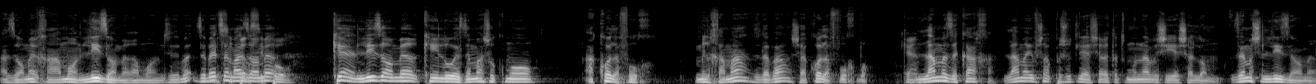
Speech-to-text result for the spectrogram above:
אז זה אומר לך המון, לי זה אומר המון. זה, זה בעצם מה זה מספר אומר, סיפור. כן, לי זה אומר כאילו איזה משהו כמו, הכל הפוך. מלחמה זה דבר שהכל הפוך בו. כן. למה זה ככה? למה אי אפשר פשוט ליישר את התמונה ושיהיה שלום? זה מה שלי זה אומר.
